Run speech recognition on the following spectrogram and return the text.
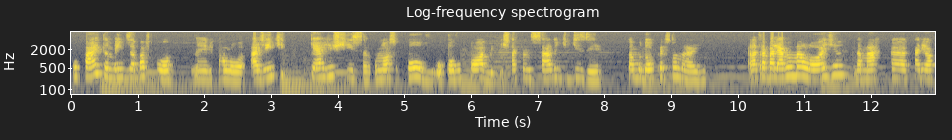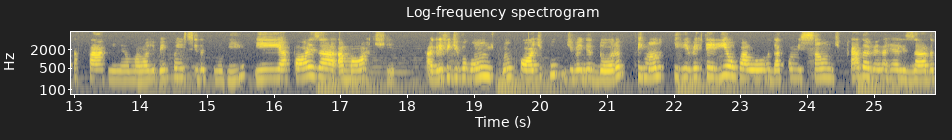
O pai também desabafou. Né? Ele falou: A gente quer justiça. O nosso povo, o povo pobre, está cansado de dizer. Só mudou o personagem. Ela trabalhava em uma loja da marca Carioca Farm, né, uma loja bem conhecida aqui no Rio. E após a, a morte a Grife divulgou um, um, código de vendedora afirmando que reverteria o valor da comissão de cada venda realizada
